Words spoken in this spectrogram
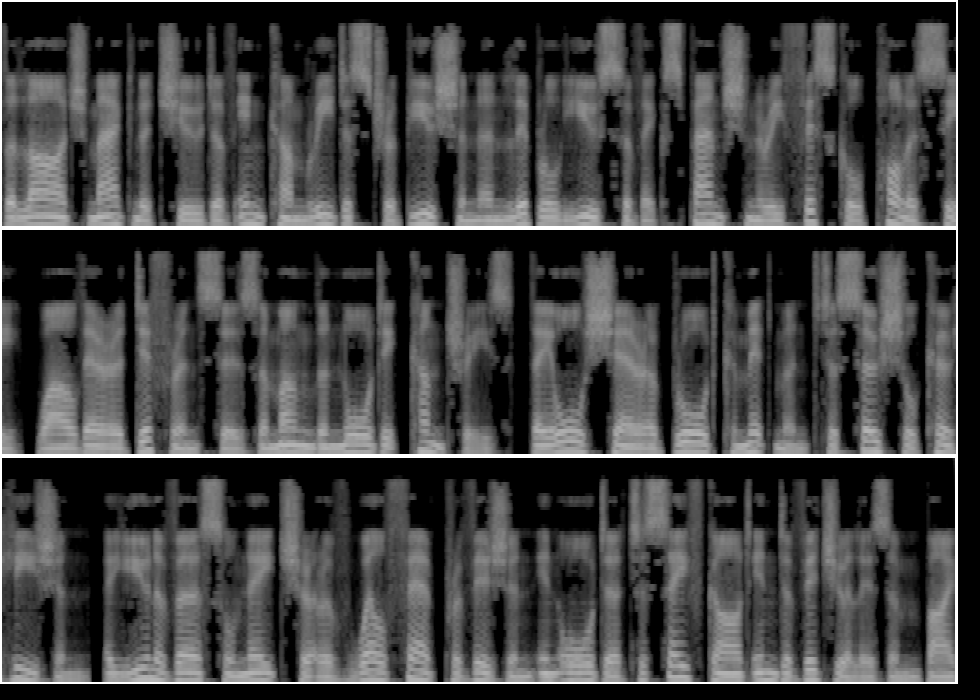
the large magnitude of income redistribution and liberal use of expansionary fiscal policy. While there are differences among the Nordic countries, they all share a broad commitment to social cohesion, a universal nature of welfare provision in order to safeguard individualism by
